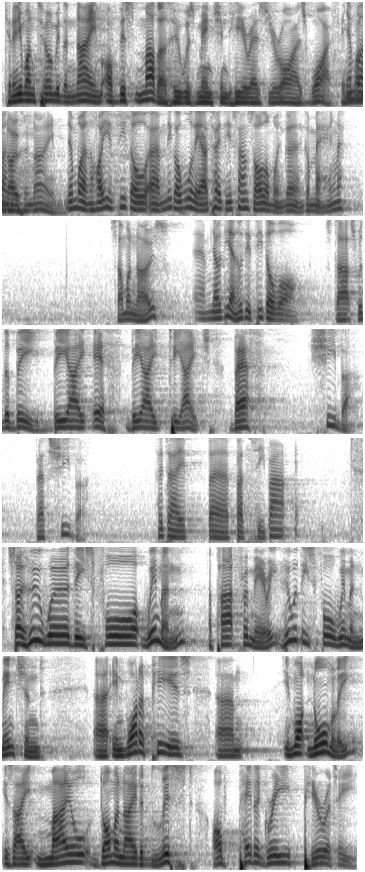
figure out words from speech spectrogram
Can anyone tell me the name of this mother who was mentioned here as Uriah's wife? Anyone know Anyone? her name? 有冇人可以知道诶呢、个乌利亚妻子生所罗门嘅人嘅名呢？ Someone knows? 诶、有啲人好似知道喎， Starts with a B. B A F B A T H. Bath Sheba. Bathsheba. 佢就系诶拔士巴。 So, who were these four women, apart from Mary? Who were these four women mentioned uh, in what appears, um, in what normally is a male dominated list of pedigree purity?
